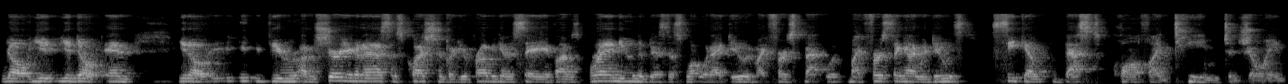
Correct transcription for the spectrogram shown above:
No, you, you don't. And, you know, if you, I'm sure you're going to ask this question, but you're probably going to say, if I was brand new in the business, what would I do? And my first, my first thing I would do is seek out the best qualified team to join.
